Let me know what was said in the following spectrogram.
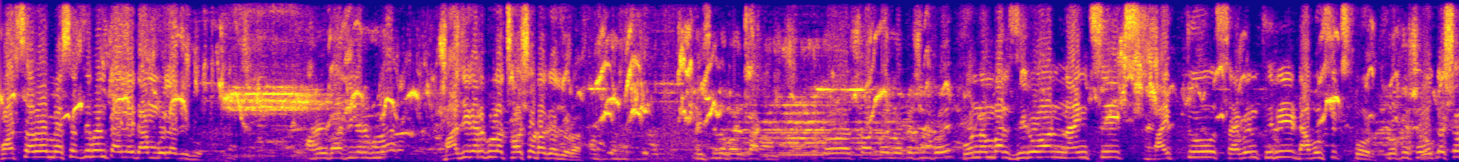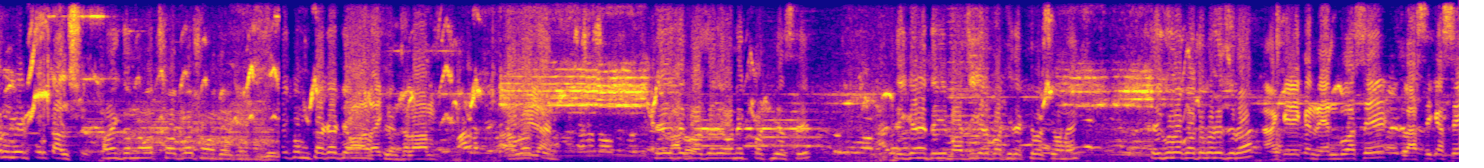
হোয়াটসঅ্যাপে মেসেজ দিবেন, তাইলে দাম বলে দিব। আর এই বাজিকারগুলো বাজিগারগুলো ছশো টাকা জোড়া। এই ছিল ভাই পাখি তো শর্ট ভাই লোকেশন কই? Phone number zero one nine six five two seven three double six four. Location? Location Mirpur Kalshi অনেক ধন্যবাদ শর্ট ভাই সময় দেওয়ার জন্য। ওয়ালাইকুম কাকা কেমন আছেন? সালাম। ভালো আছেন? এই যে বাজারে অনেক পাখি আছে। এখানে দেখি বাজিকার পাখি দেখতে পাচ্ছি অনেক। এগুলো কত করে জোড়া? আঙ্কেল এখানে রেনবো আছে ক্লাসিক আছে।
